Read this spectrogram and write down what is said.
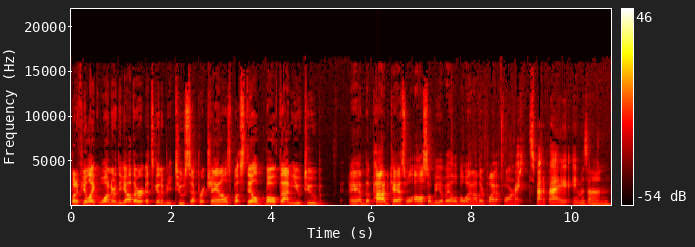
But if you like one or the other, it's going to be two separate channels, but still both on YouTube. And the podcast will also be available on other platforms. Right. Spotify, Amazon,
